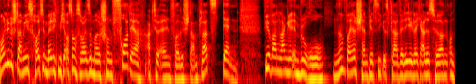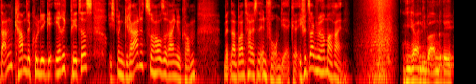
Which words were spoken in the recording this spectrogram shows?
Moin liebe Stammis, heute melde ich mich ausnahmsweise mal schon vor der aktuellen Folge Stammplatz, denn wir waren lange im Büro, ne? war ja Champions League, ist klar, werdet ihr gleich alles hören. Und dann kam der Kollege Erik Peters, ich bin gerade zu Hause reingekommen mit einer brandheißen Info um die Ecke. Ich würde sagen, wir hören mal rein. Ja, lieber André,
